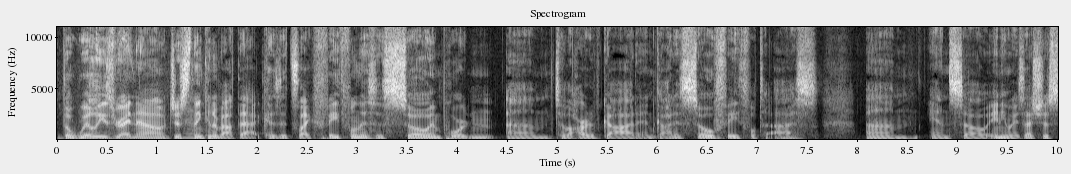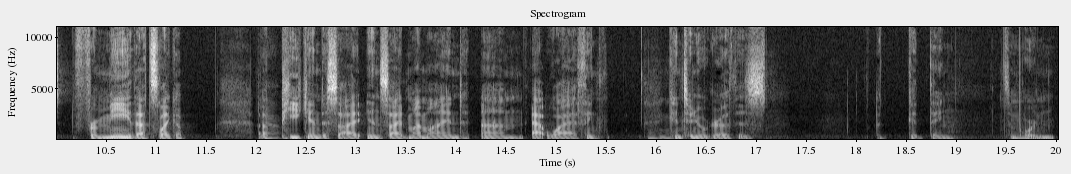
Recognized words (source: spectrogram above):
the willies right now just thinking about that because it's like faithfulness is so important um, to the heart of God, and God is so faithful to us. Um, and so, anyways, that's just for me. That's like a a Yeah. peek into si- inside my mind um, at why I think continual growth is a good thing. It's important.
